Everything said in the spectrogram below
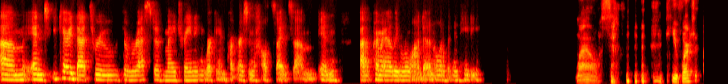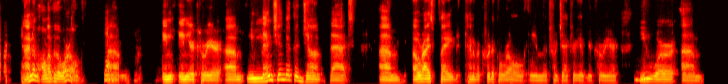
um, and you carried that through the rest of my training, working in partners in the health sites um, in uh, primarily Rwanda and a little bit in Haiti. Wow. So you've worked kind of all over the world yeah. um, in, in your career. Um, you mentioned at the jump that um, ORISE played kind of a critical role in the trajectory of your career. Mm-hmm. You were um,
